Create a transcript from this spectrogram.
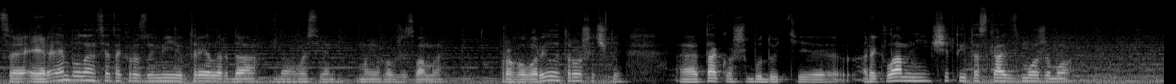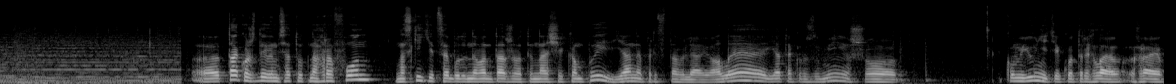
Це Air Ambulance, я так розумію, трейлер, да, да, ось він. Ми його вже з вами проговорили трошечки. Е, також будуть е, рекламні щити таскати зможемо. Е, Також дивимося тут на графон. Наскільки це буде навантажувати наші компи, я не представляю. Але я так розумію, що ком'юніті, котре грає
